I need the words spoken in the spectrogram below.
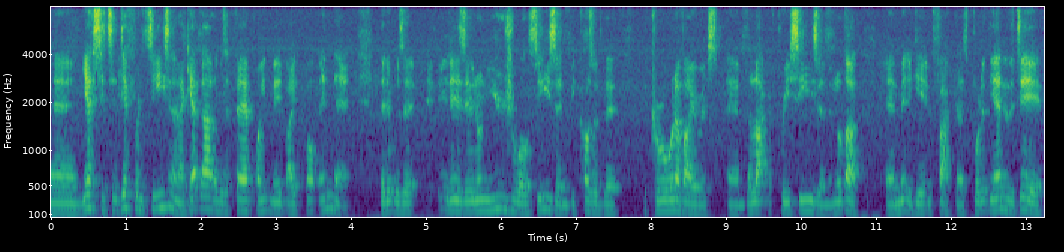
Um, yes, it's a different season, and I get that. There was a fair point made by Klopp in there that it was a it is an unusual season because of the, the coronavirus and um, the lack of preseason and other uh, mitigating factors. But at the end of the day,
